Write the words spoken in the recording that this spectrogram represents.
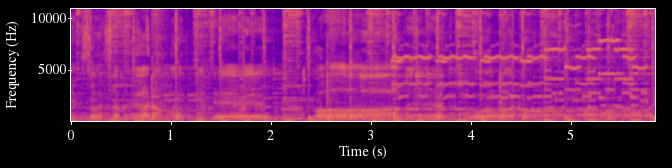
ยังสดเสมอดอกรักที่เธอขอเบิดโผน้อย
